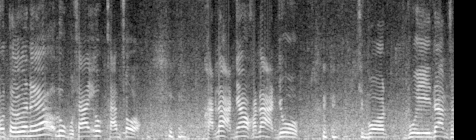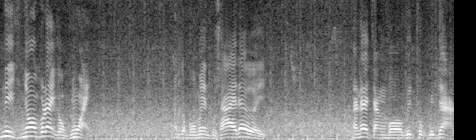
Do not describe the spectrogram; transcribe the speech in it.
มาเตอร์แล้ว ลูกผู้ชายอกสามศอกขันลาดเงาขันลาดอยู่ สิบอพุยน้ำสำนี่สิย่อบ่ได้ของห่วยนั่นก็บ่แม่นผู้ชายได้เลยนั่นแหละจังบ่วิตถุกวิทยาก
